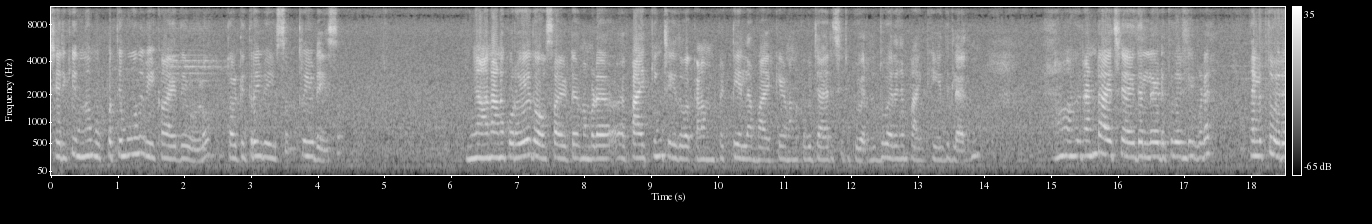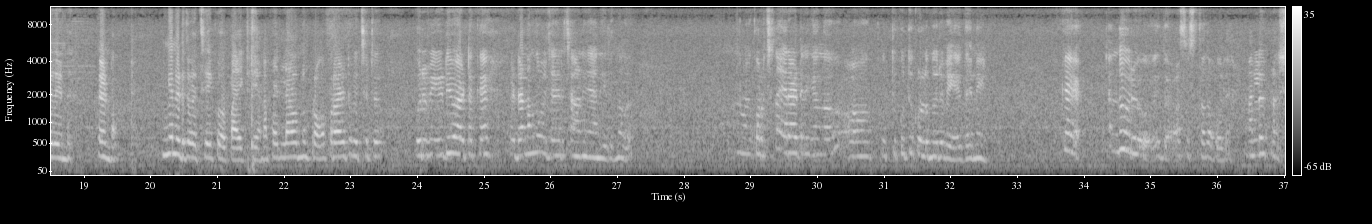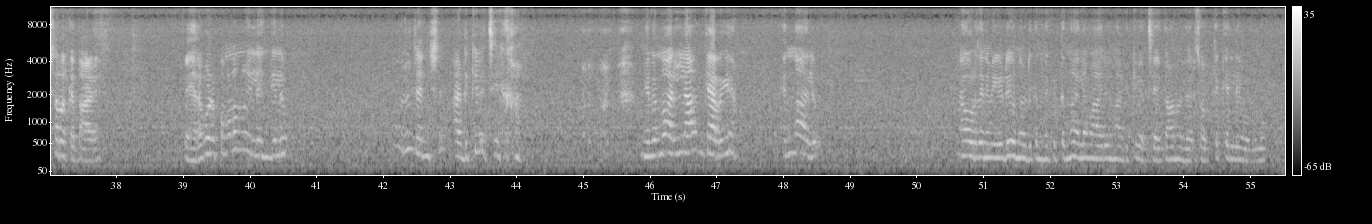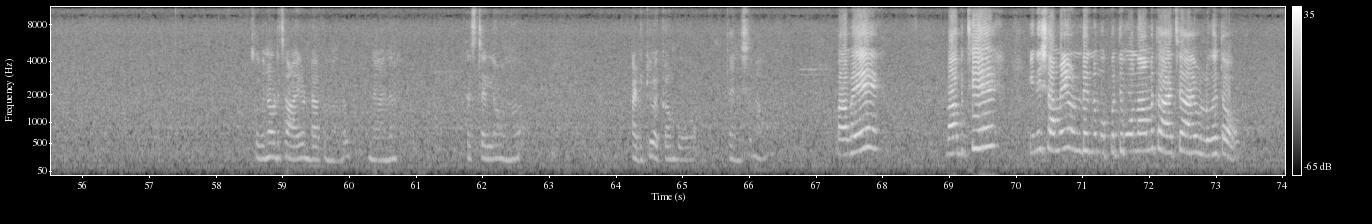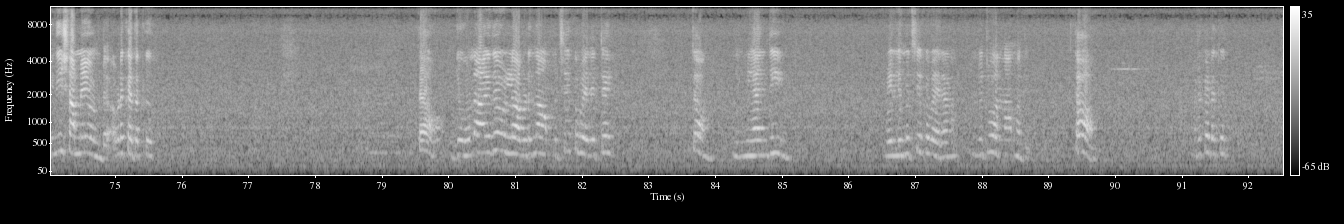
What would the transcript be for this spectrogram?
ശരിക്കും ഇന്ന് മുപ്പത്തിമൂന്ന് വീക്ക് ആയതേ ഉള്ളൂ. തേർട്ടി ത്രീ വീക്സും ത്രീ ഡേയ്സും ഞാനാണ് കുറേ ദിവസമായിട്ട് നമ്മുടെ പാക്കിംഗ് ചെയ്ത് വെക്കണം പെട്ടിയെല്ലാം പാക്ക് ചെയ്യണം എന്നൊക്കെ വിചാരിച്ചിരിക്കുമായിരുന്നു ഇതുവരെ ഞാൻ പാക്ക് ചെയ്തില്ലായിരുന്നു. രണ്ടാഴ്ചയായി ഇതെല്ലാം എടുത്ത് കഴിഞ്ഞിട്ട് ഇവിടെ നിലത്ത് വരുന്നുണ്ട് വേണ്ട ഇങ്ങനെ എടുത്ത് വെച്ചേക്കോ പാക്ക് ചെയ്യണം അപ്പം എല്ലാം ഒന്നും പ്രോപ്പറായിട്ട് വെച്ചിട്ട് ഒരു വീഡിയോ ആയിട്ടൊക്കെ ഇടണം എന്ന് വിചാരിച്ചാണ് ഞാൻ ഇരുന്നത് കുറച്ച് നേരമായിട്ട് എനിക്കൊന്ന് കുത്തി കുത്തി കൊള്ളുന്നൊരു വേദനയും. ഒക്കെ എന്തോ ഒരു ഇത് അസ്വസ്ഥത പോലെ. നല്ലൊരു പ്രഷറൊക്കെ താഴെ. വേറെ കുഴപ്പങ്ങളൊന്നും ഇല്ലെങ്കിലും ഒരു ടെൻഷൻ അടുക്കി വെച്ചേക്കാം. ഇങ്ങനൊന്നും അല്ല എനിക്കറിയാം. എന്നാലും ഞാൻ ഒരു തന്നെ വീഡിയോ ഒന്നും എടുക്കുന്നില്ല. കിട്ടുന്നതെല്ലാം ആരും ഒന്ന് അടുക്കി വെച്ചേക്കാമെന്ന് വിചാരിച്ചു. ഒറ്റയ്ക്കല്ലേ ഉള്ളൂ. സുബിനവിടെ ചായ ഉണ്ടാക്കുന്നുണ്ട്. ഞാൻ ജസ്റ്റ് എല്ലാം ഒന്ന് അടുക്കി വെക്കാൻ പോവാം. ടെൻഷനാവും ബാബേ ബാബുജിയെ ഇനി ക്ഷമയുണ്ട്. ഇന്ന് മുപ്പത്തി മൂന്നാമത്തെ ആഴ്ച ആയുള്ളൂ കേട്ടോ. ഇനി ക്ഷമയുണ്ട്. അവിടെ കിതക്ക്. കേട്ടോ ജൂൺ ആയതേ ഉള്ളൂ. അവിടുന്ന് അമ്മച്ചയൊക്കെ വരട്ടെ. കേട്ടോ നിമ്മിയാന്റെയും വല്യമ്മച്ചിയൊക്കെ വരണം. എന്നിട്ട് വന്നാൽ മതി. കേട്ടോ അവിടെ കിടക്ക്.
